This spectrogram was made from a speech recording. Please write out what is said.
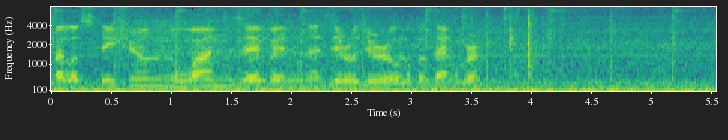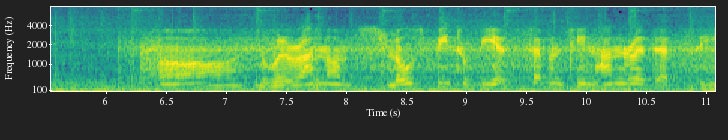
pilot station 1700 local time over. Uh, you will run on slow speed to be at 1700 at the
